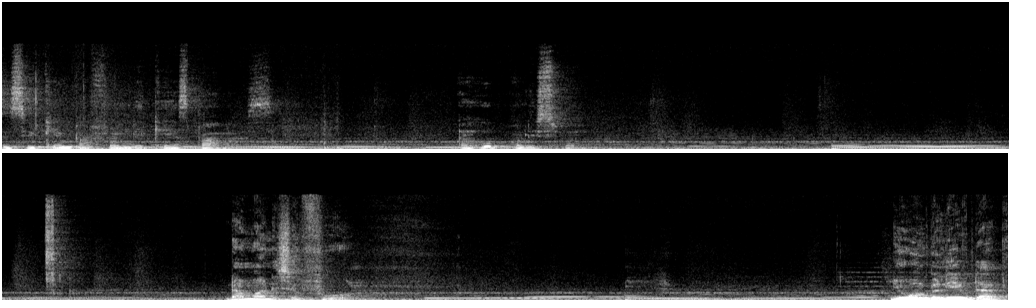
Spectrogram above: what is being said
Since you came back from the king's palace. I hope all is well. That man is a fool. You won't believe that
